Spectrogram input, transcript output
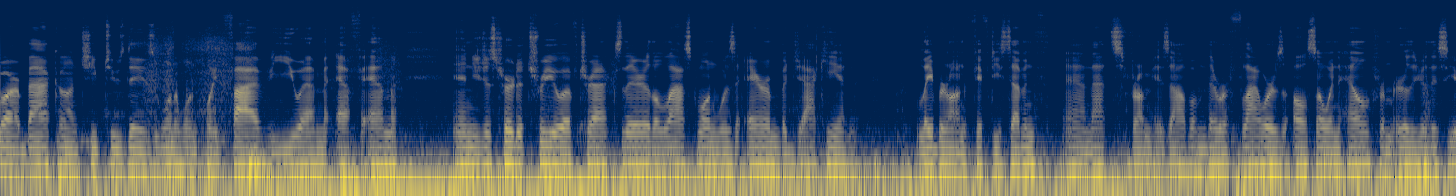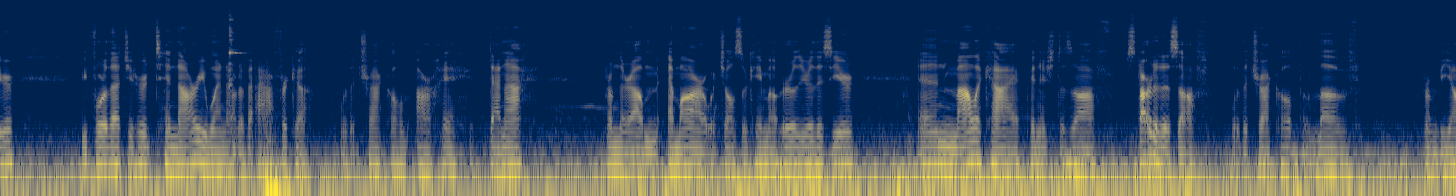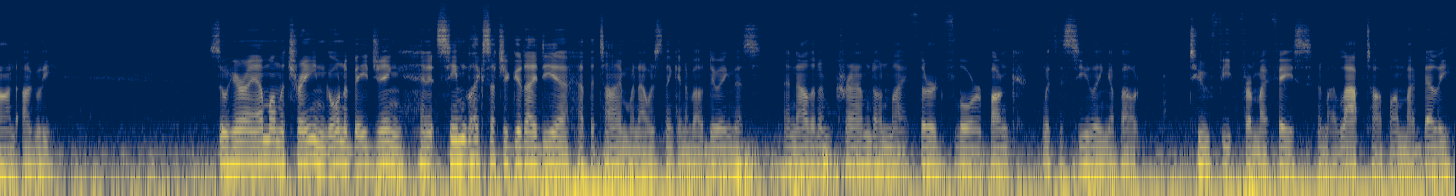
You are back on Cheap Tuesdays 101.5 UMFM, and you just heard a trio of tracks there. The last one was Aram Bajakian, Labor on 57th, and that's from his album There Were Flowers Also in Hell from earlier this year. Before that, you heard Tinariwen out of Africa with a track called Archech Danach from their album Emmaar, which also came out earlier this year. And Malakai finished us off, started us off with a track called The Love from Beyond Ugly. So here I am on the train going to Beijing, and it seemed like such a good idea at the time when I was thinking about doing this. And now that I'm crammed on my third floor bunk with the ceiling about two feet from my face and my laptop on my belly,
